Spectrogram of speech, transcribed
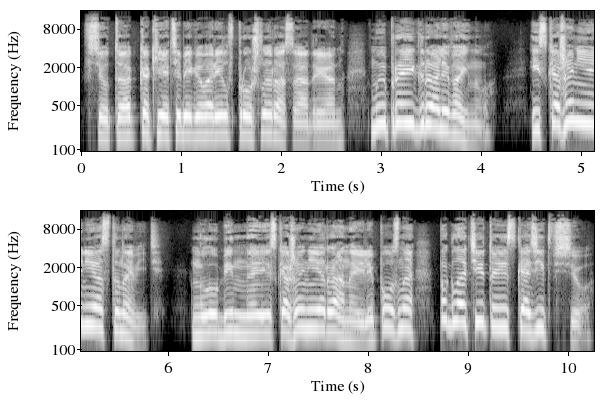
Все так, как я тебе говорил в прошлый раз, Адриан. Мы проиграли войну. Искажение не остановить. Глубинное искажение рано или поздно поглотит и исказит все.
